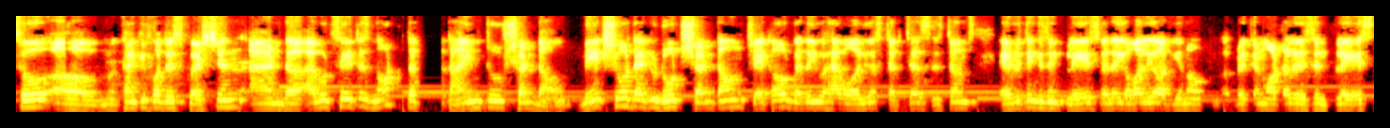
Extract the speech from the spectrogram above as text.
so um, thank you for this question and uh, i would say it is not the time to shut down. Make sure that you don't shut down. Check out whether you have all your structure systems everything is in place whether all your you know brick and mortar is in place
